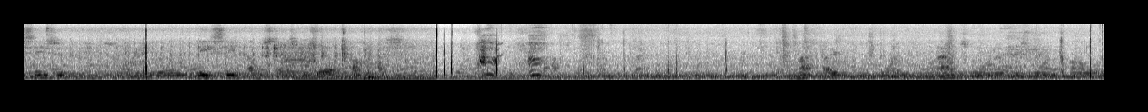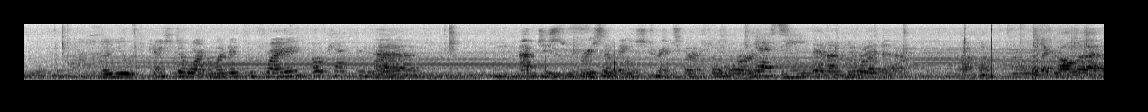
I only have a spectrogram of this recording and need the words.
DC Super, DC Cover Stats Gazelle Compass. My favorite one, when I was growing up, was one called, uh, So you, you still work Monday through Friday? Oh, Captain Uh, I've just recently just transferred to work. Yes. And I'm doing, uh, uh-huh, what they call, uh,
